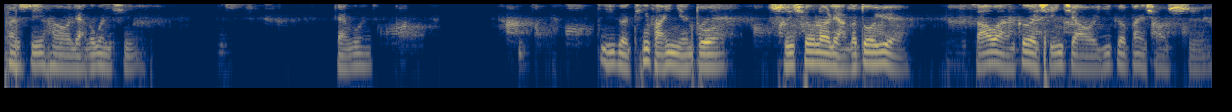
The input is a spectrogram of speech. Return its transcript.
二十一号，两个问题，两个问题。第一个，听法一年多，实修了两个多月，早晚各行脚一个半小时，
